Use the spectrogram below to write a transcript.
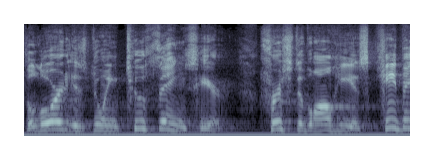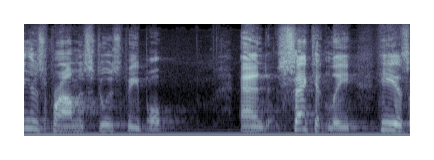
The Lord is doing two things here. First of all, He is keeping His promise to His people. And secondly, he is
